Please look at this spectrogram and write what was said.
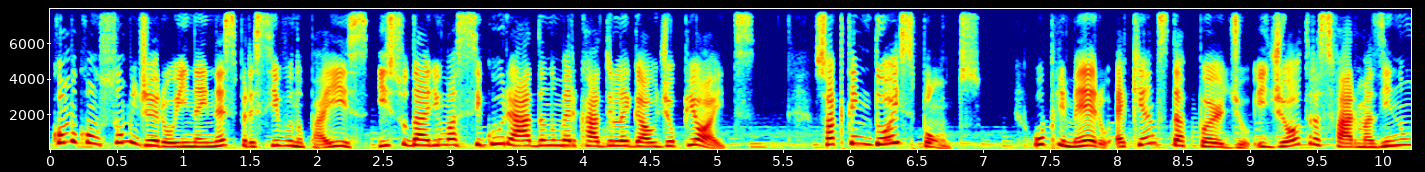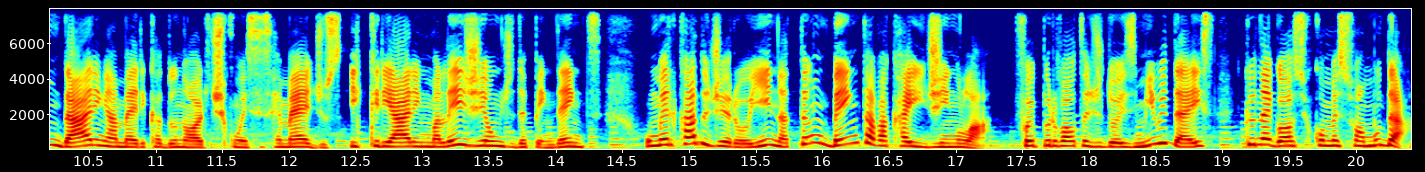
Como o consumo de heroína é inexpressivo no país, isso daria uma segurada no mercado ilegal de opioides. Só que tem dois pontos. O primeiro é que antes da Purdue e de outras farmas inundarem a América do Norte com esses remédios e criarem uma legião de dependentes, o mercado de heroína também estava caidinho lá. Foi por volta de 2010 que o negócio começou a mudar.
